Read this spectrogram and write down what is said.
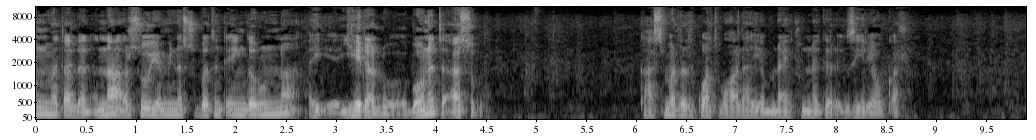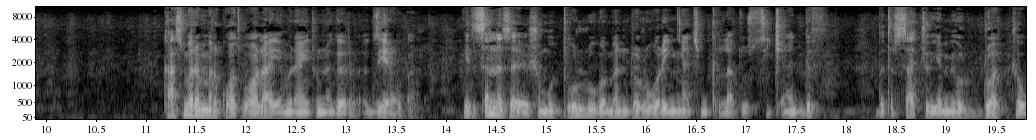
እንመጣለን እና እርስዎ የሚነሱበትን ቀን ይንገሩንና ይሄዳሉ። በእውነት አያስቡ። ካስመረርኳት በኋላ የምናይቱን ነገር እግዜር ያውቃል። ካስመረመርኳት በኋላ የመድኃኒቱን ነገር እግዜር ያውቃል። የተጸነሰ ሽሙጥ ሁሉ በመንደሩ ወሬኛ ጭንቅላት ውስጥ ሲጨነግፍ በጥርሳቸው የሚወዷቸው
